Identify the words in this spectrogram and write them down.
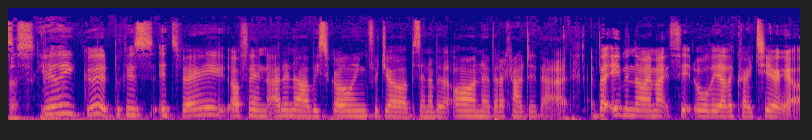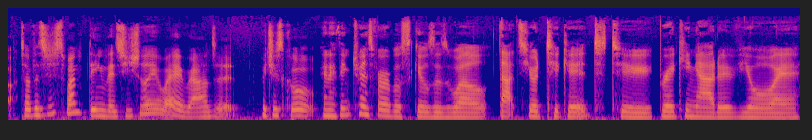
campus, yeah. really good because it's very often I don't know I'll be scrolling for jobs and I'll be like oh no but I can't do that but even though I might fit all the other criteria so if it's just one thing there's usually a way around it which is cool And I think transferable skills as well, that's your ticket to breaking out of your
